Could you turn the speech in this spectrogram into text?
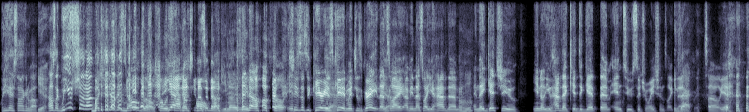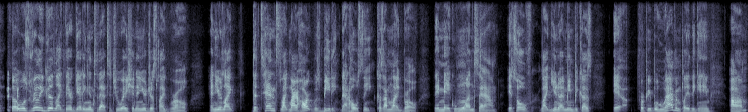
"What are you guys talking about?" Yeah. I was like, "Will you shut up?" But she doesn't know though, so it's yeah, not no, her she fault. doesn't know. Like you know, what I I know. So she's just a curious yeah. kid, which is great. That's Yeah. why I mean, that's why you have them, Mhm. and they get you. You know, you have that kid to get them into situations like that. exactly. So yeah, so it was really good. Like they're getting into that situation, and you're just like, bro, and you're like the tense. Like my heart was beating that whole scene because I'm like, bro, they make one sound, it's over. Like you know what I mean? Because it, for people who haven't played the game, um,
